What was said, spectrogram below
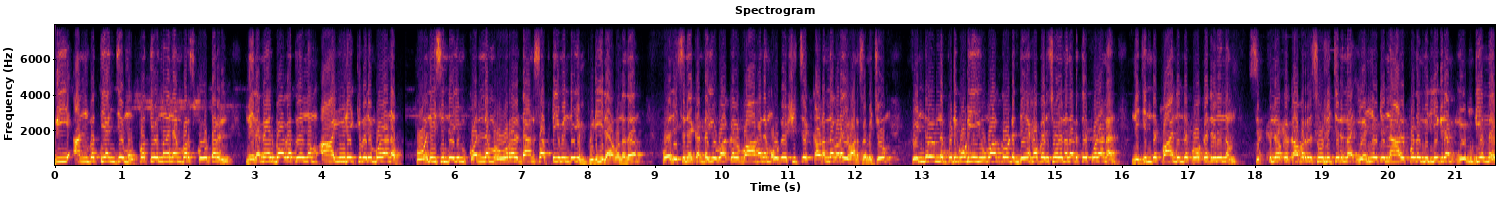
വി അൻപത്തി അഞ്ച് മുപ്പത്തിയൊന്ന് നമ്പർ സ്കൂട്ടറിൽ നിലമേൽ ഭാഗത്ത് നിന്നും ആയൂരേക്ക് വരുമ്പോഴാണ് പോലീസിന്റെയും കൊല്ലം റൂറൽ ഡാൻസ് ഓഫ് ടീമിന്റെയും പിടിയിലാകുന്നത് പോലീസിനെ കണ്ട യുവാക്കൾ വാഹനം ഉപേക്ഷിച്ച് കടന്നു കളയുവാൻ ശ്രമിച്ചു. പിന്തുടർന്ന് പിടികൂടിയ യുവാക്കളുടെ ദേഹപരിശോധന നടത്തിയപ്പോഴാണ് നിജിന്റെ പാന്റിന്റെ പോക്കറ്റിൽ നിന്നും സിപ്പിലൊക്കെ കവറിൽ സൂക്ഷിച്ചിരുന്ന എണ്ണൂറ്റി നാൽപ്പത് milligram M D M A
